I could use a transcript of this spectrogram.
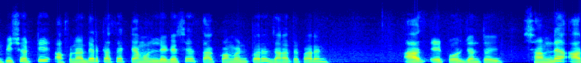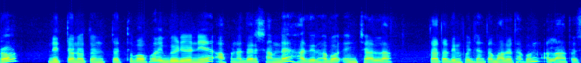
এপিসোডটি আপনাদের কাছে কেমন লেগেছে তা কমেন্ট করে জানাতে পারেন। আজ এ পর্যন্তই। সামনে আরও নিত্য নতুন তথ্যবহুল ভিডিও নিয়ে আপনাদের সামনে হাজির হব ইনশাআল্লাহ। ততদিন পর্যন্ত ভালো থাকুন আল্লাহ হাফেজ।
